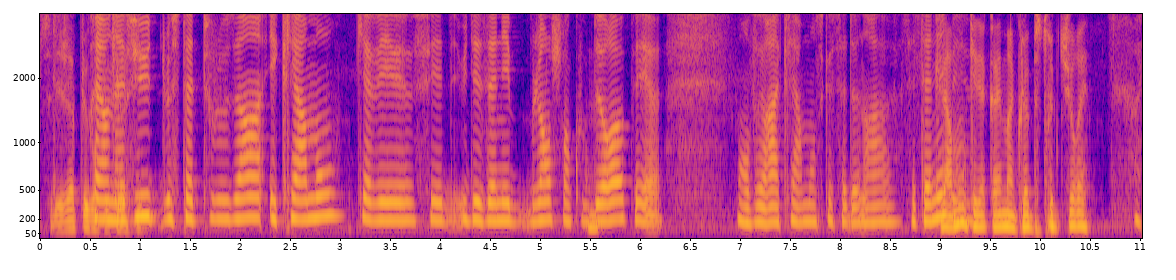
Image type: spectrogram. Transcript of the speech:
c'est déjà plus Après, compliqué. on a aussi. vu le Stade Toulousain et Clermont qui avaient fait, eu des années blanches en Coupe Mm. d'Europe et euh, on verra clairement ce que ça donnera cette année. Clermont, mais- qui est quand même un club structuré. Ouais.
